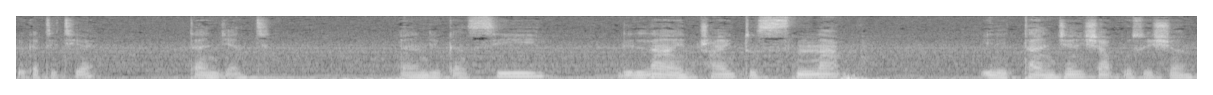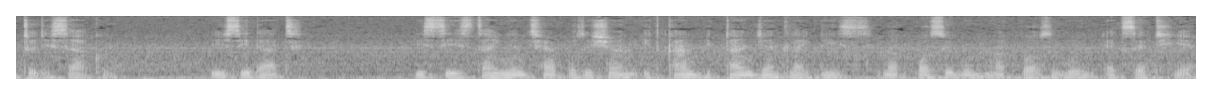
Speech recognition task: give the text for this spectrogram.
Look at it here? Tangent. And you can see the line trying to snap in a tangential position to the circle. You see that? This is tangential position. It can't be tangent like this. Not possible not possible except here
